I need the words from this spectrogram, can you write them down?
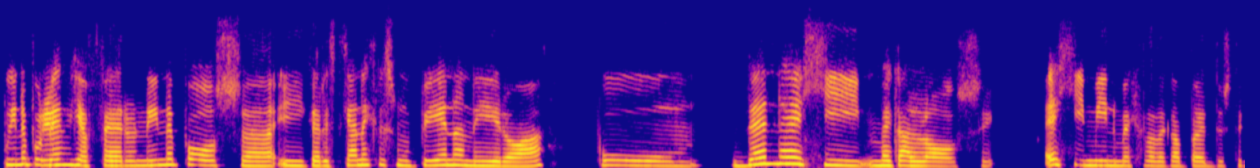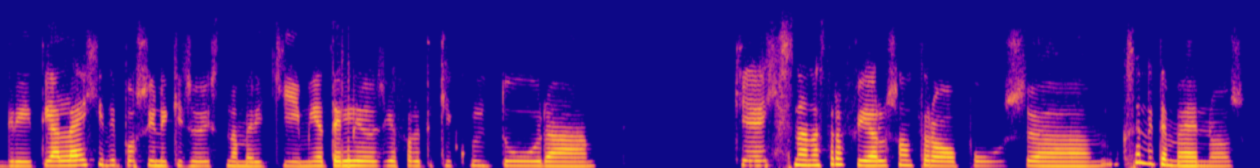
που είναι πολύ ενδιαφέρον είναι πως uh, η Καριστιάνη χρησιμοποιεί έναν ήρωα που δεν έχει μεγαλώσει. Έχει μείνει μέχρι τα 15 στην Κρήτη, αλλά έχει δει πώς είναι και η ζωή στην Αμερική. Μια τελείως διαφορετική κουλτούρα και έχει συναναστραφεί άλλους ανθρώπους, ε, ξενιτεμένος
